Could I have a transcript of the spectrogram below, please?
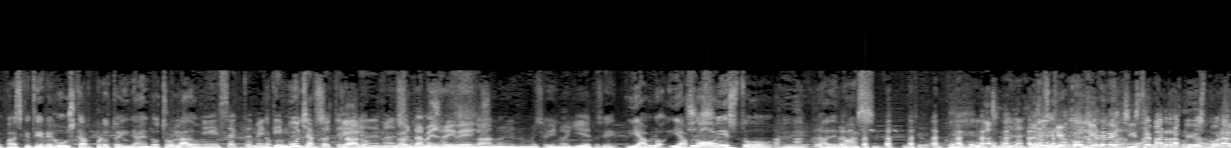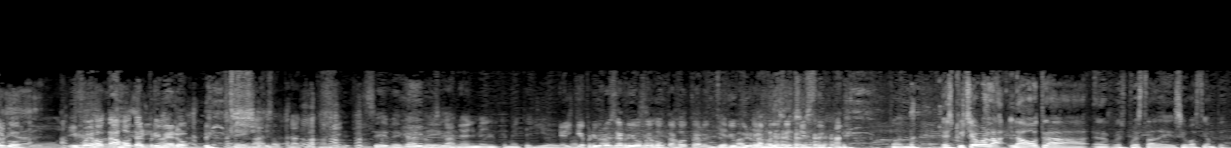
que pasa es que tiene que buscar proteínas en otro lado. Exactamente, La y mucha proteína es- proteína además. Yo también soy vegano y no me quino hierro. Sí, Y habló, y habló esto, eh, además. ¿Cómo, cómo, cómo? Los que cogieron el chiste más rápido es por algo. Y fue JJ el primero. Vegano prácticamente. Sí, vegano. sí. Vegano es el que mete hierro. El que primero se rió fue JJ, lo entendió muy rápido ese chiste. Escuchemos la, la otra eh, respuesta de Sebastián Pérez.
